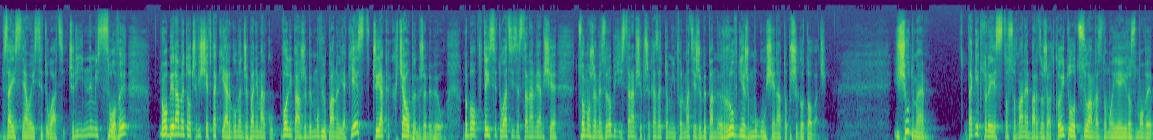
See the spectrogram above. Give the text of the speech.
w zaistniałej sytuacji? Czyli innymi słowy, no obieramy to oczywiście w taki argument, że panie Marku, woli pan, żeby mówił panu jak jest, czy jak chciałbym, żeby było? No bo w tej sytuacji zastanawiam się, co możemy zrobić i staram się przekazać tą informację, żeby pan również mógł się na to przygotować. I siódme, takie, które jest stosowane bardzo rzadko i tu odsyłam Was do mojej rozmowy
